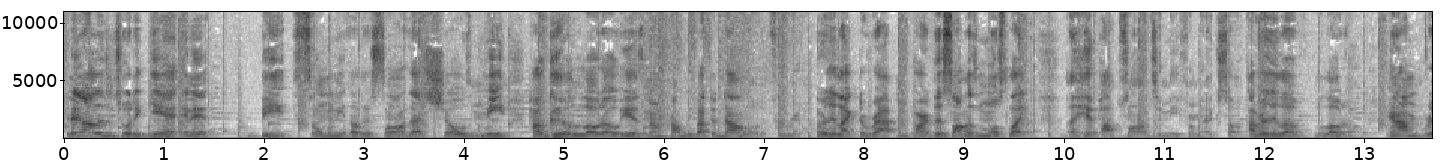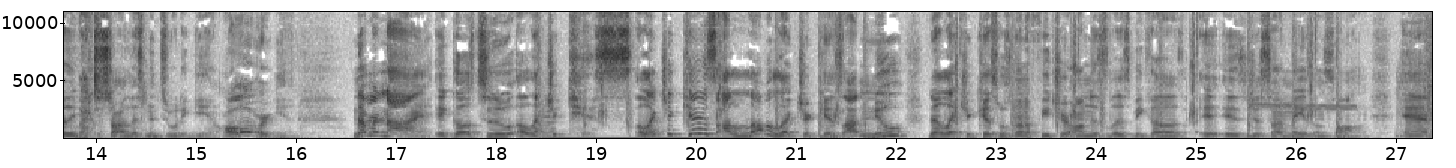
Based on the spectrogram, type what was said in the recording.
and then I listened to it again, and it beat so many other songs. That shows me how good Lotto is, and I'm probably about to download it for real. I really like the rapping part. This song is most like a hip hop song to me from EXO. I really love Lotto, and I'm really about to start listening to it again, all over again. Number nine, it goes to Electric Kiss. Electric Kiss, I love Electric Kiss. I knew that Electric Kiss was gonna feature on this list because it is just an amazing song. And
